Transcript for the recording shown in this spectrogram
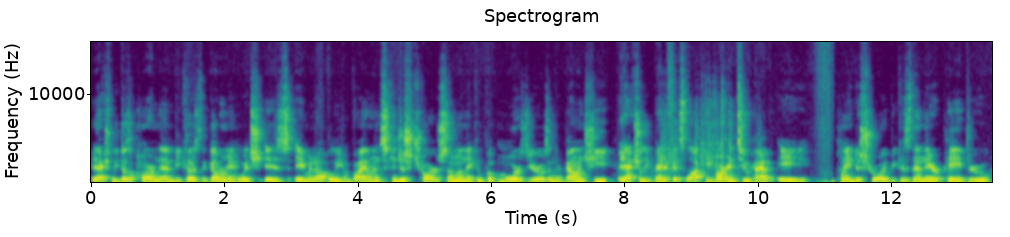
It actually doesn't harm them because the government, which is a monopoly on violence, can just charge someone. They can put more zeros in their balance sheet. It actually benefits Lockheed Martin Martin to have a plane destroyed because then they are paid through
